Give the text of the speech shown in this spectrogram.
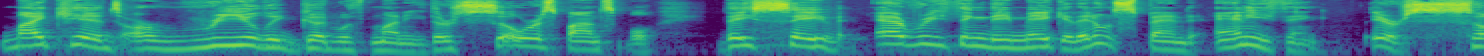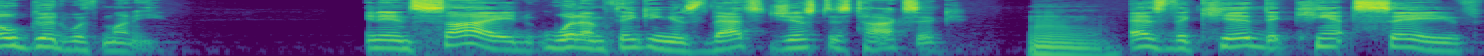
my kids are really good with money. They're so responsible. They save everything they make, and they don't spend anything. They are so good with money. And inside, what I'm thinking is that's just as toxic hmm. as the kid that can't save,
